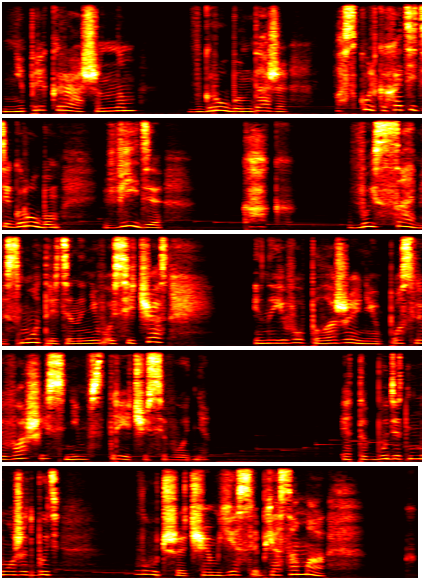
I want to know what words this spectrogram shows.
неприкрашенном, в грубом даже, во сколько хотите грубом, виде, как вы сами смотрите на него сейчас и на его положение после вашей с ним встречи сегодня. Это будет, может быть, лучше, чем если б я сама, к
